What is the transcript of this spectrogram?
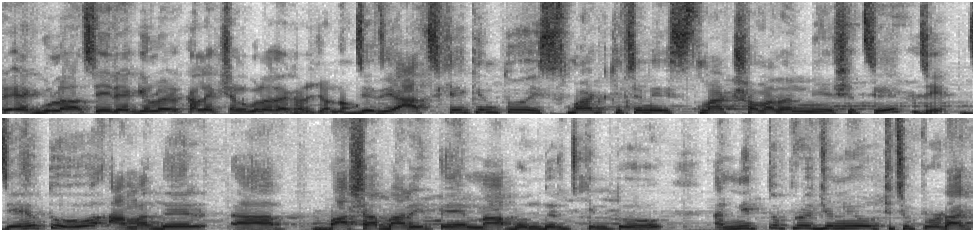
র্যাকগুলো আছে এই রেগুলার কালেকশনগুলো দেখার জন্য জি জি আজকে কিন্তু স্মার্ট কিচেনের স্মার্ট সমাধান নিয়ে এসেছি জি। যেহেতু আমাদের বাসা বাড়িতে মা বোনদের কিন্তু নিত্য প্রয়োজনীয় কিছু প্রোডাক্ট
